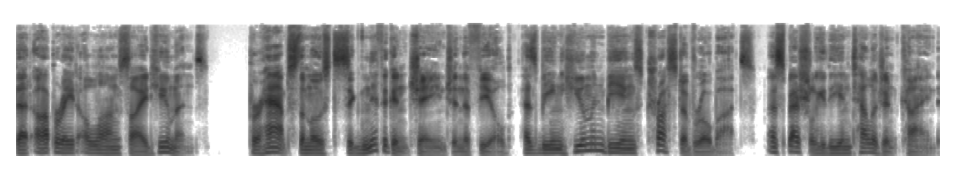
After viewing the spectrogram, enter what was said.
that operate alongside humans. Perhaps the most significant change in the field has been human beings' trust of robots, especially the intelligent kind.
